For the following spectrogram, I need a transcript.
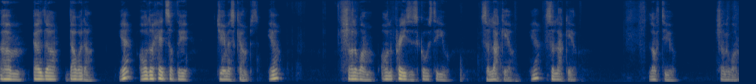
um, Elder Dawada. Yeah, all the heads of the GMS camps. Yeah, Shalom. All the praises goes to you. Salakia. Yeah, Salakia. Love to you. Shalom.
